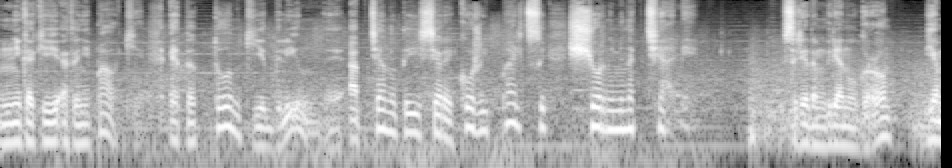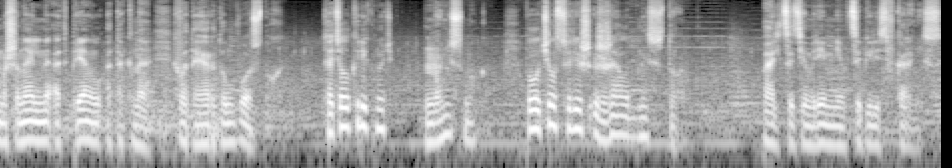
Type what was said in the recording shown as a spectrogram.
Никакие это не палки. Это тонкие, длинные, обтянутые серой кожей пальцы с черными ногтями. Следом грянул гром, я машинально отпрянул от окна, хватая ртом воздух. Хотел крикнуть, но не смог. Получился лишь жалобный стон. Пальцы тем временем вцепились в карниз.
